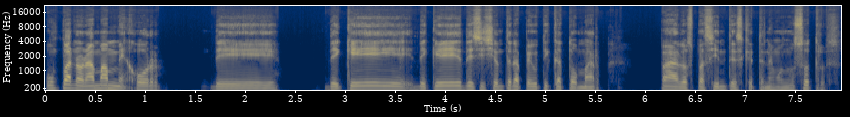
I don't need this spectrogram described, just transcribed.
un panorama mejor de, de qué, de qué decisión terapéutica tomar para los pacientes que tenemos nosotros.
